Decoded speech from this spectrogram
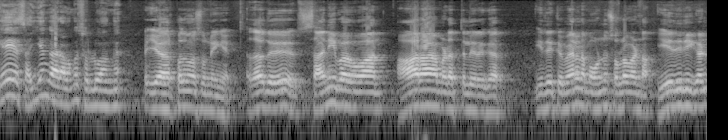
கே எஸ் ஐயங்கார் அவங்க சொல்லுவாங்க. ஐயா அற்புதமாக சொன்னீங்க. அதாவது சனி பகவான் ஆறாம் இடத்தில் இருக்கார். இதுக்கு மேலே நம்ம ஒன்றும் சொல்ல வேண்டாம். எதிரிகள்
